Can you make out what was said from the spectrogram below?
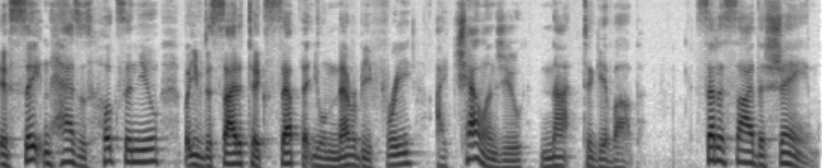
if Satan has his hooks in you, but you've decided to accept that you'll never be free, I challenge you not to give up. Set aside the shame,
